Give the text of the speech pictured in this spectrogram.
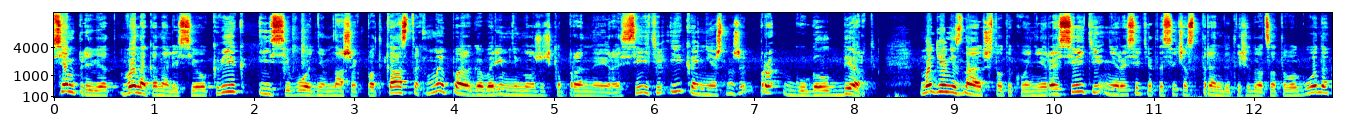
Всем привет! Вы на канале SEO Quick и сегодня в наших подкастах мы поговорим немножечко про нейросети и, конечно же, про Google BERT. Многие не знают, что такое нейросети. Нейросети это сейчас тренд 2020 года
